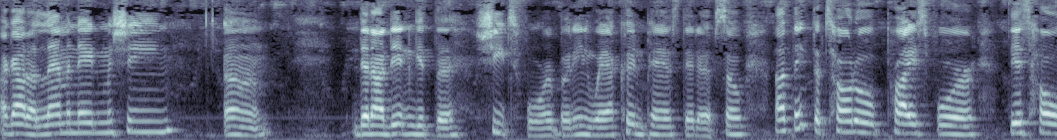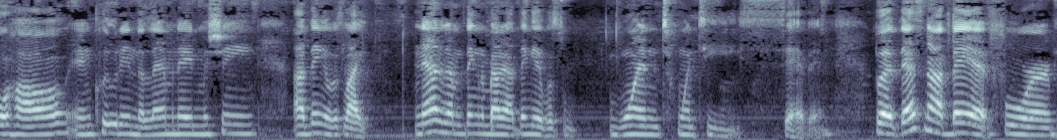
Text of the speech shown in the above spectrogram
I got a laminating machine um that I didn't get the sheets for, but anyway, I couldn't pass that up. So, I think the total price for this whole haul, including the laminating machine, I think it was like now that I'm thinking about it, I think it was 127. But that's not bad for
